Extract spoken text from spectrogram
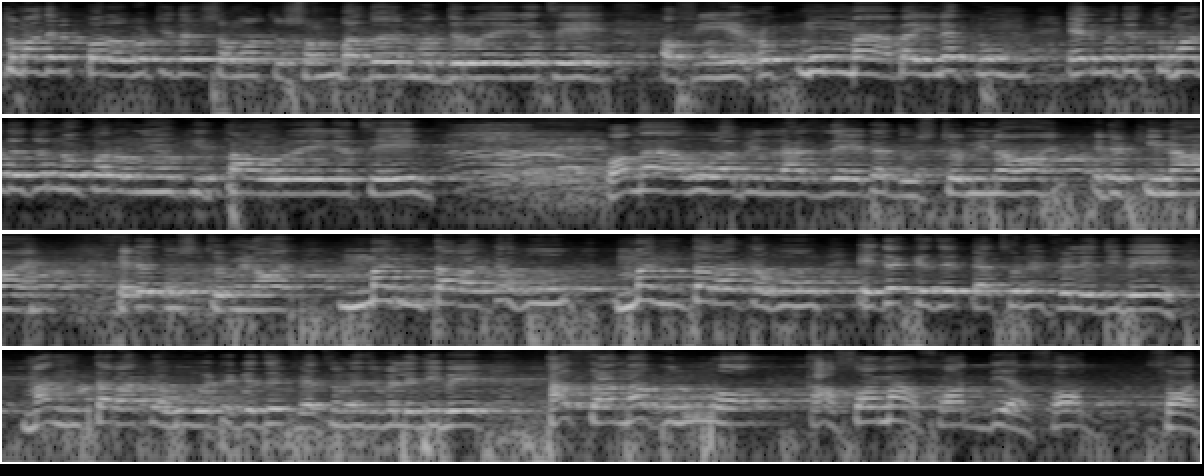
তোমাদের পরবর্তীদের সমস্ত সংবাদ এর মধ্যে রয়ে গেছে। এর মধ্যে তোমাদের জন্য করণীয় কি তাও রয়ে গেছে। এটা দুষ্টমি নয়। এটা কি নয়? এটা দুষ্টমি নয়। মান তারাকাহু মান তারাকাহু, এটাকে যে পেছনে ফেলে দিবে, মান তারাকাহু, এটাকে যে পেছনে ফেলে দিবে কাসমা, সদ দিয়া, সদ সদ।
